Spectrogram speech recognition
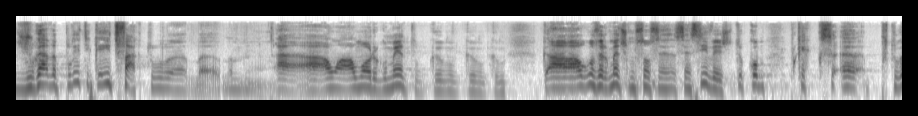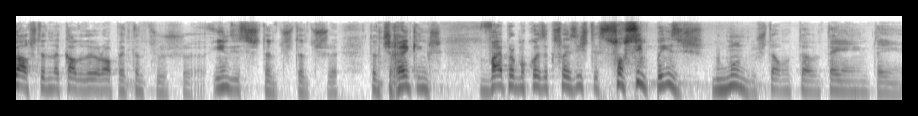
jogada política e de facto ah, ah, há, um, há um argumento que, que- que- há alguns argumentos que me são sen- sensíveis como porque é que ah, Portugal estando na cauda da Europa em tantos índices tantos tantos tantos rankings vai para uma coisa que só existe só cinco países do mundo estão, estão têm, têm,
